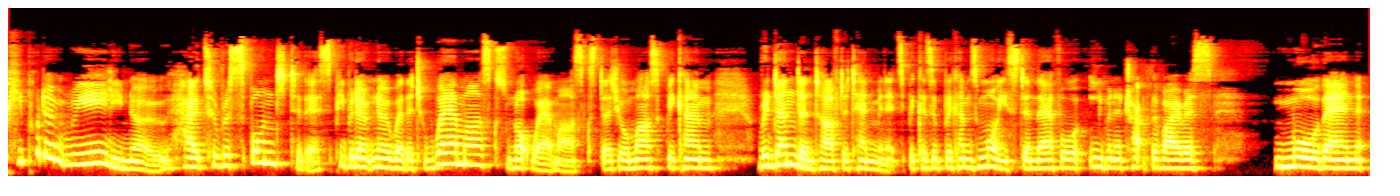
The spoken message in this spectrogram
people don't really know how to respond to this. People don't know whether to wear masks, not wear masks. Does your mask become redundant after 10 minutes because it becomes moist and therefore even attract the virus more than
